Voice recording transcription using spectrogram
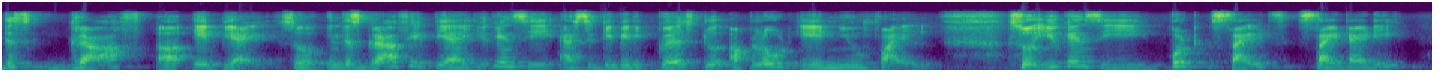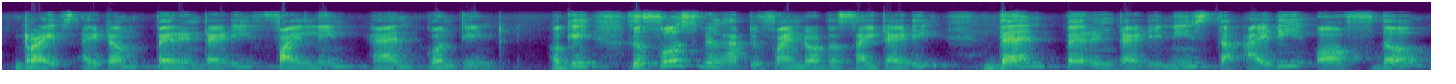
this graph uh, API. So in this graph API, you can see HTTP request to upload a new file. So you can see put sites, site ID, drives item, parent ID, file name and content. Okay, so first we'll have to find out the site ID, then parent ID means the ID of the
